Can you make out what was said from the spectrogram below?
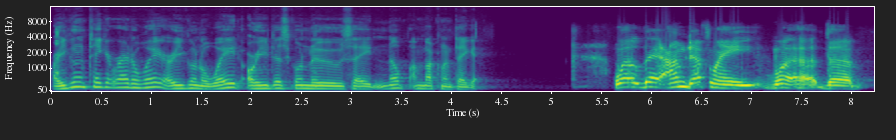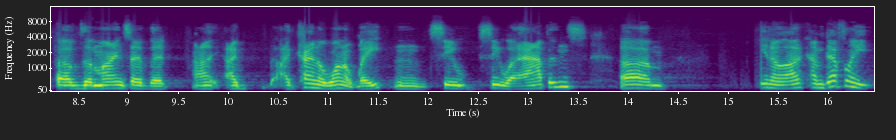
are you going to take it right away? Are you going to wait? Or are you just going to say, nope, I'm not going to take it? Well, they, I'm definitely uh, the of the mindset that I I, I kind of want to wait and see see what happens. Um, you know, I, I'm definitely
